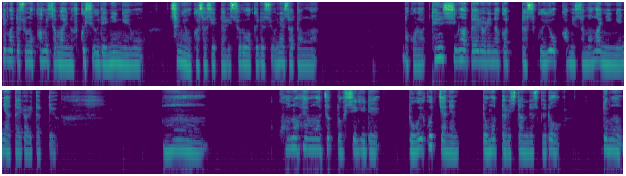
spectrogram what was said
で、またその神様への復讐で人間を罪を犯させたりするわけですよね、サタンが。だから、天使が与えられなかった救いを神様が人間に与えられたっていう。うん。この辺もちょっと不思議で、どういうこっちゃねんって思ったりしたんですけど、でも、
